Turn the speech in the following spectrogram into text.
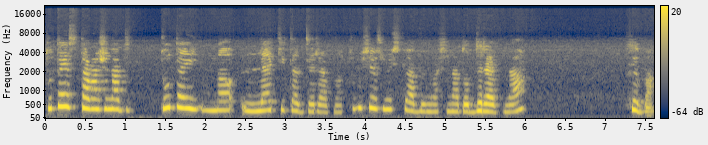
tutaj jest ta maszyna, tutaj no leci ta drewno. Tu by się zmieściłaby maszyna do drewna. Chyba.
